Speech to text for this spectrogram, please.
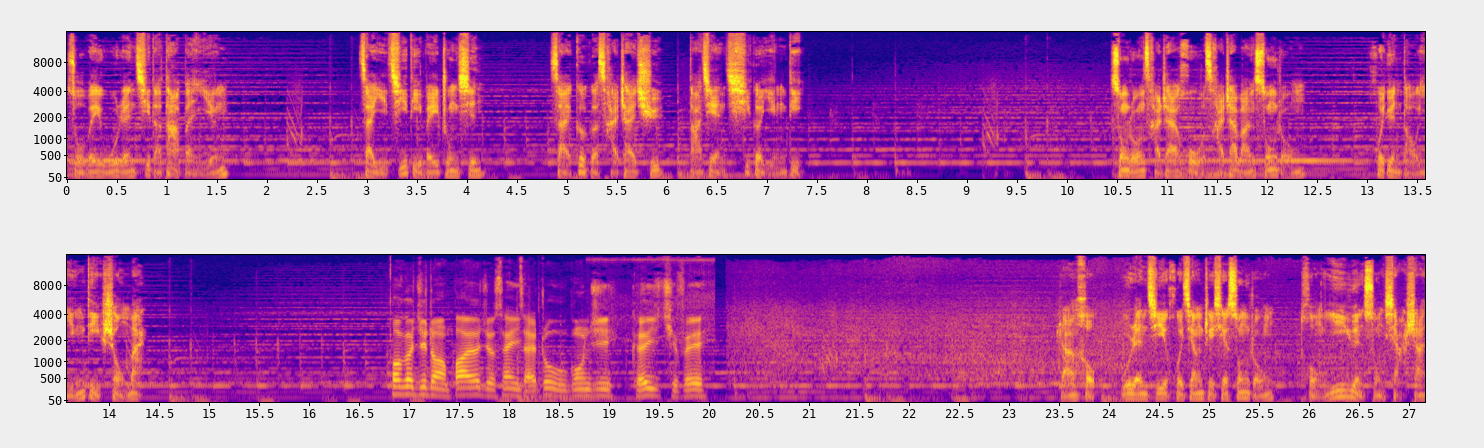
作为无人机的大本营。再以基地为中心，在各个采摘区搭建七个营地。松茸采摘户采摘完松茸，会运到营地售卖。报告机长，八幺九三载重五公斤，可以起飞。然后，无人机会将这些松茸统一运送下山，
